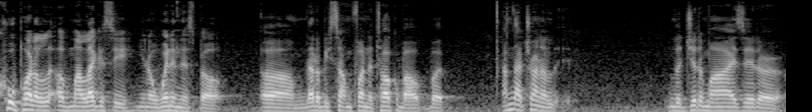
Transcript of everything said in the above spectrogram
cool part of, of my legacy. You know, winning this belt. Um, that'll be something fun to talk about. But I'm not trying to legitimize it, or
